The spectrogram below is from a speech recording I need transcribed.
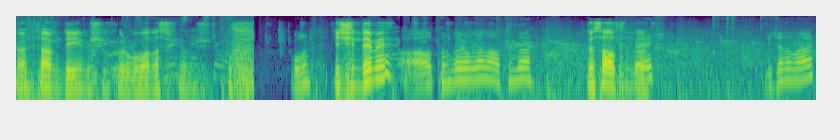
Heh tamam değilmiş grup. Baba nasıl sıkıyormuş. Uf. Oğlum İçinde mi? altımda yok lan altında. Nasıl altında? 45. Bir canı var.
